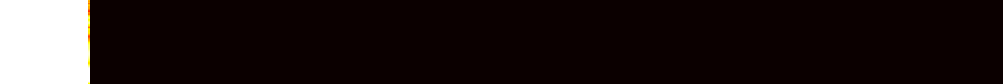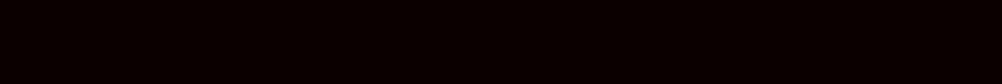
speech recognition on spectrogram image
पंधरा काढून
